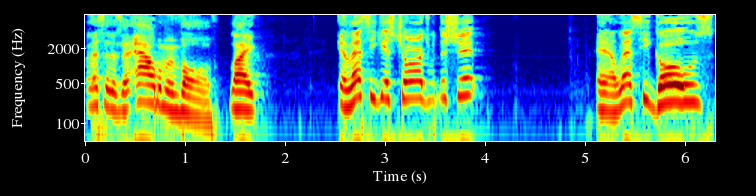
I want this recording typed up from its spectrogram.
Unless there's an album involved. Like, unless he gets charged with the shit, and unless he goes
